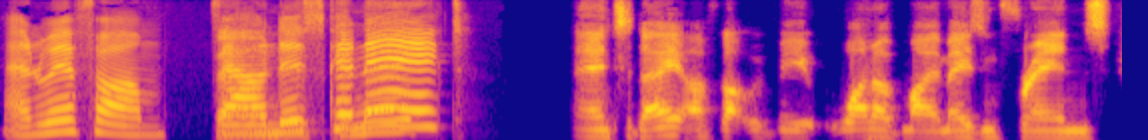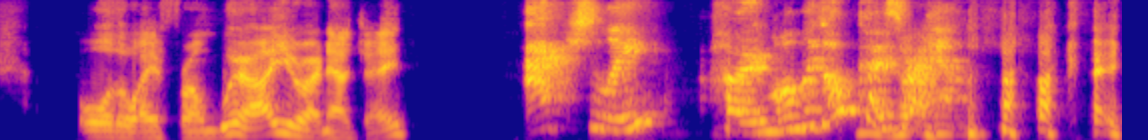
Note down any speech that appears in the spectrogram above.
and we're from Founders Founders Connect. And today I've got with me one of my amazing friends, all the way from where are you right now, Jade? Actually home on the Gold Coast right now. okay,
